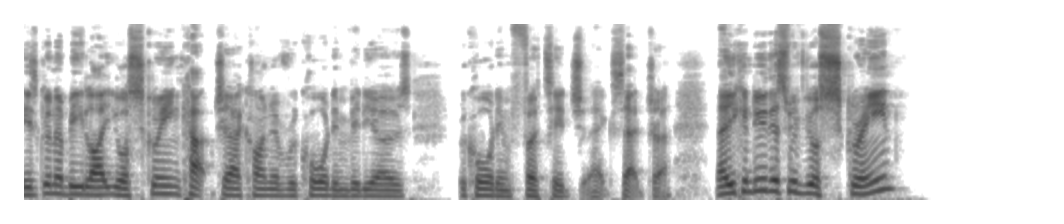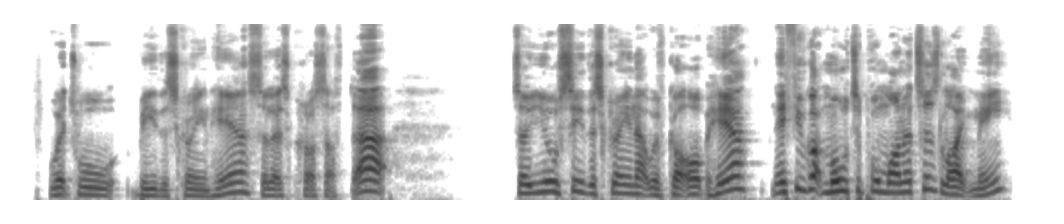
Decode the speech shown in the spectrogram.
is going to be like your screen capture kind of recording videos, recording footage, etc. Now you can do this with your screen, which will be the screen here. So let's cross off that. So you'll see the screen that we've got up here. If you've got multiple monitors like me,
